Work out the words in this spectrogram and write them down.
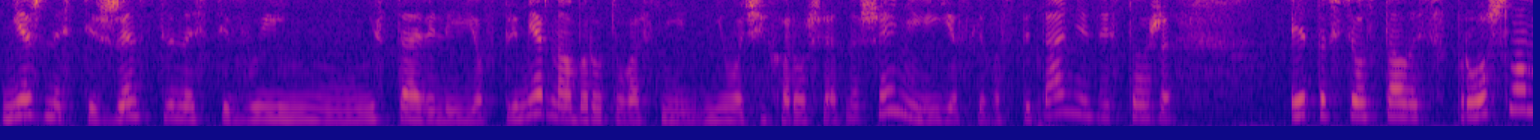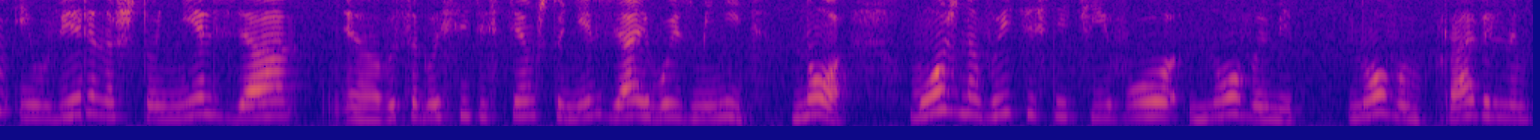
нежности, женственности, вы не ставили ее в пример, наоборот, у вас не, не очень хорошие отношения, и если воспитание здесь тоже, это все осталось в прошлом, и уверена, что нельзя, э, вы согласитесь с тем, что нельзя его изменить, но можно вытеснить его новыми, новым правильным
